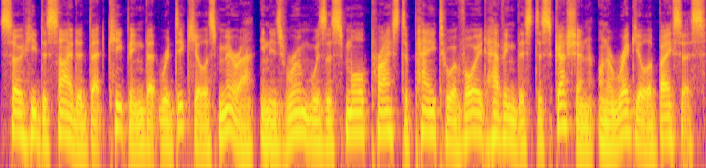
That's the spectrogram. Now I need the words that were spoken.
so he decided that keeping that ridiculous mirror in his room was a small price to pay to avoid having this discussion on a regular basis.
